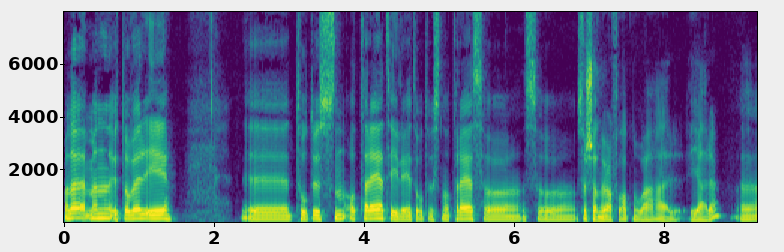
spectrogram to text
Men, det, men utover i 2003, eh, tidlig i 2003, så, så, så, skjønner vi i hvert fall at noe er i gjære. Eh,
